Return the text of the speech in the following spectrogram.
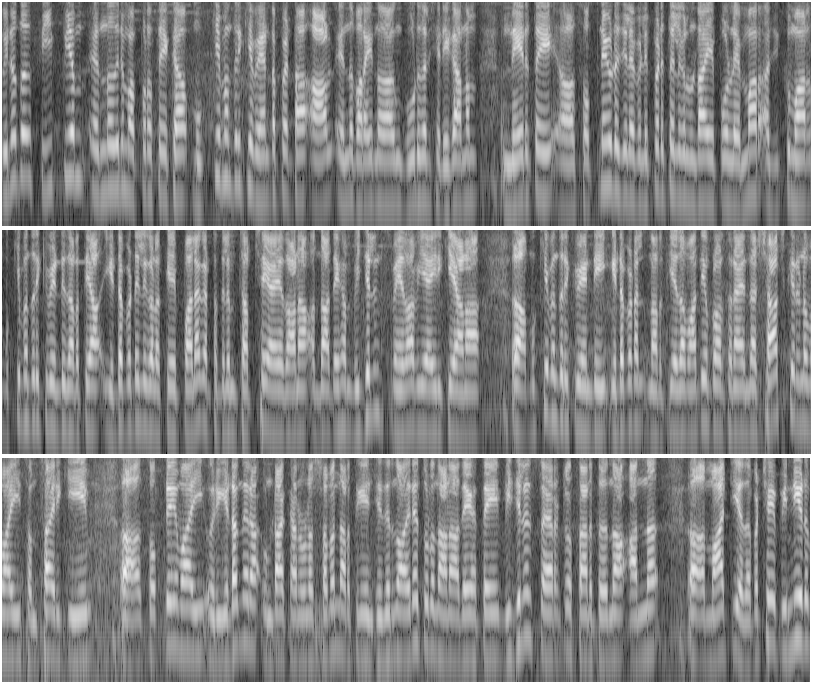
Vinod C P M എന്നതിനും അപ്പുറത്തേക്ക് മുഖ്യമന്ത്രിക്ക് വേണ്ടപ്പെട്ട ആൾ എന്ന് പറയുന്നതാകും കൂടുതൽ ശരി. കാരണം നേരത്തെ സ്വപ്നയുടെ ചില വെളിപ്പെടുത്തലുകൾ ഉണ്ടായപ്പോൾ എം ആർ അജിത് കുമാർ മുഖ്യമന്ത്രിക്ക് വേണ്ടി നടത്തിയ ഇടപെടലുകളൊക്കെ പല ഘട്ടത്തിലും ചർച്ചയായതാണ്. അന്ന് അദ്ദേഹം വിജിലൻസ് മേധാവിയായിരിക്കെയാണ് മുഖ്യമന്ത്രിക്ക് വേണ്ടി ഇടപെടൽ നടത്തിയത്. മാധ്യമപ്രവർത്തനായിരുന്ന ഷാജ് കിരണുമായി സംസാരിക്കുകയും സ്വപ്നയുമായി ഒരു ഇടനില ഉണ്ടാക്കാനുള്ള ശ്രമം നടത്തുകയും ചെയ്തിരുന്നു. അതിനെ തുടർന്നാണ് അദ്ദേഹത്തെ വിജിലൻസ് ഡയറക്ടർ സ്ഥാനത്ത് നിന്ന് അന്ന് മാറ്റിയത്. പക്ഷേ പിന്നീട്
